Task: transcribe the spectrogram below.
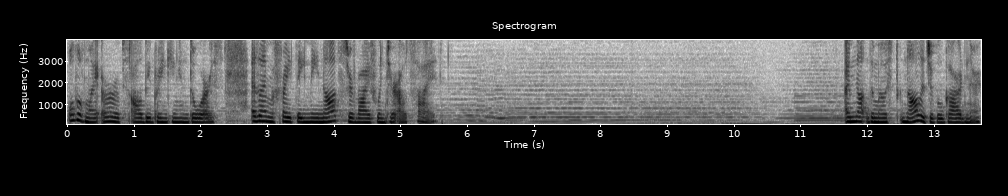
All of my herbs I'll be bringing indoors, as I'm afraid they may not survive winter outside. I'm not the most knowledgeable gardener,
